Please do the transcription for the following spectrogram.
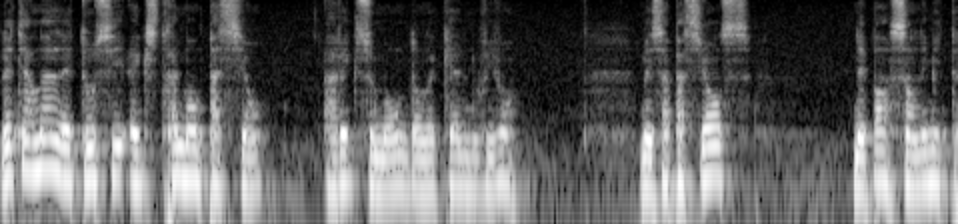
L'Éternel est aussi extrêmement patient avec ce monde dans lequel nous vivons mais sa patience n'est pas sans limite.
